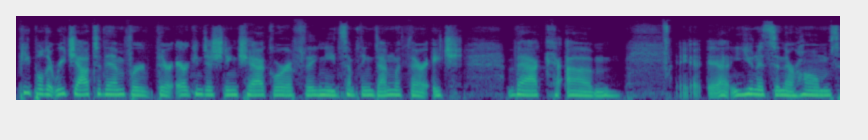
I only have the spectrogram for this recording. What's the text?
people that reach out to them for their air conditioning check or if they need something done with their HVAC um, uh, units in their homes,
